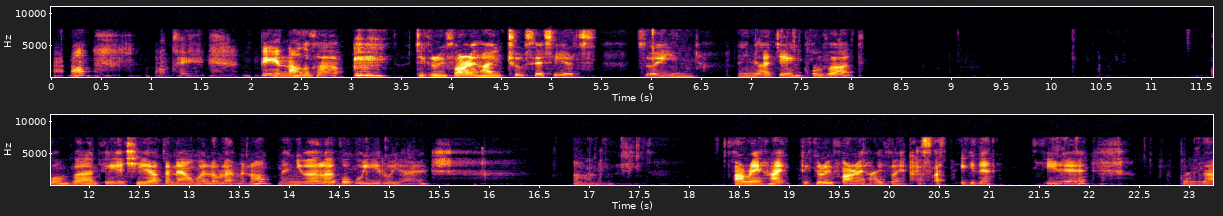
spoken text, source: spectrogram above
ဟာနော် okay ပြီးရင်နောက်တစ်ခါ degree Fahrenheit to Celsius ဆိုရင်အများချင်း convert convert ဒီအရှိရကဏ္ဍကိုပဲလုပ်လိုက်မယ်နော် manual လည်းကိုယ့်ကိုရေးလို့ရတယ် um Fahrenheit degree Fahrenheit ဆိုရင် FST နဲ့ရေးတယ်ပုံစံ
